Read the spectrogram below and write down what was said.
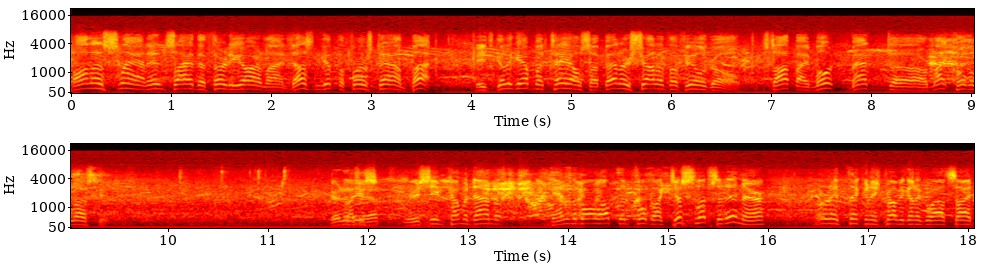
on a slant inside the 30-yard line. Doesn't get the first down, but He's going to give Mateos a better shot at the field goal. Stopped by Mo Matt uh, Mike Kovaleski. Here it well, is. You, you, see him coming down, handing the ball up to the fullback, just slips it in there. What are they thinking he's probably going to go outside.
